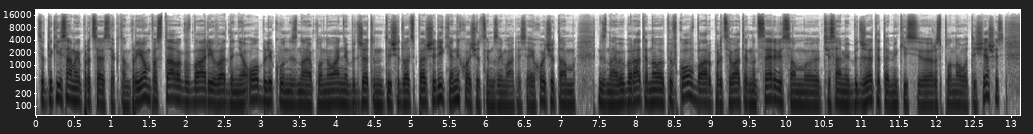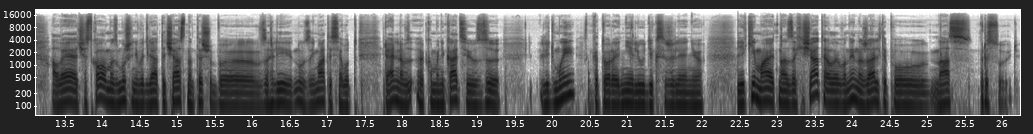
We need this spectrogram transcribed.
це такий самий процес, як там прийом поставок в барі, ведення обліку, не знаю, планування бюджету на 2021 рік. Я не хочу цим займатися. Я хочу там не знаю, вибирати нове пивко в бар, працювати над сервісом, е, ті самі бюджети, там якісь е, розплановувати ще щось. Але частково ми змушені виділяти час на те, щоб е, взагалі ну, займатися от реально комунікацією з людьми, які не люди, к сожалению, які мають нас захищати, але вони, на жаль, типу, нас пресують.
